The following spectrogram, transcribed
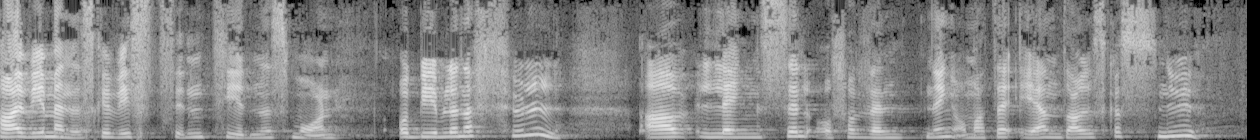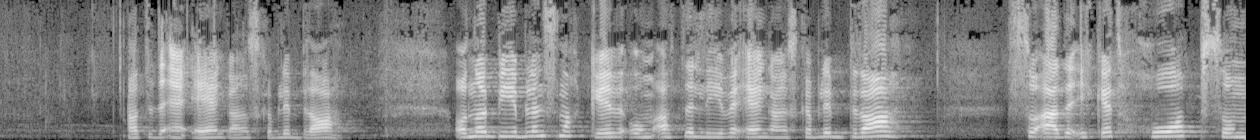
har vi mennesker visst siden tidenes morgen. Og Bibelen er full av lengsel og forventning om at det en dag skal snu. At det en gang skal bli bra. Og når Bibelen snakker om at livet en gang skal bli bra, så er det ikke et håp som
